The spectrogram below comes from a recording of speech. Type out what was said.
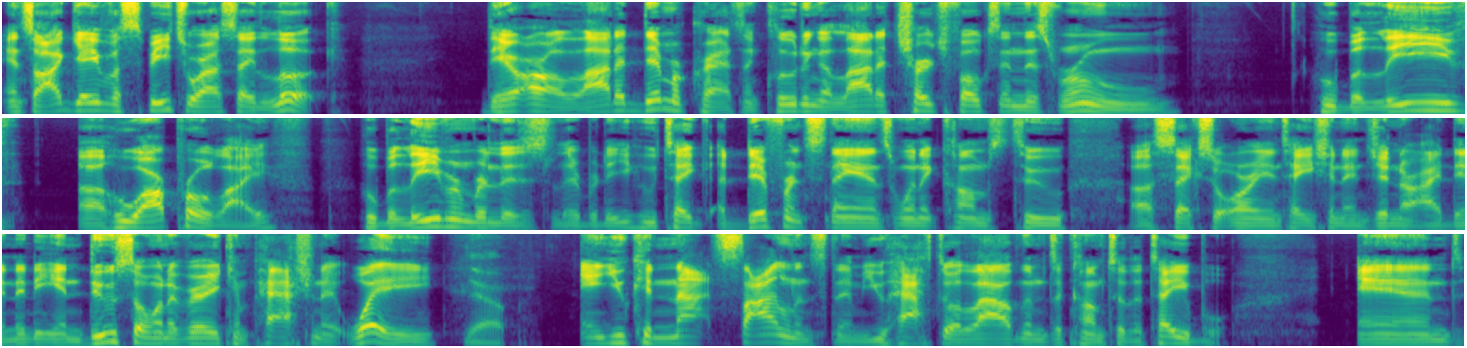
And so I gave a speech where I say, look, there are a lot of Democrats, including a lot of church folks in this room, who believe, uh, who are pro life, who believe in religious liberty, who take a different stance when it comes to uh, sexual orientation and gender identity, and do so in a very compassionate way. Yep. And you cannot silence them. You have to allow them to come to the table. And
